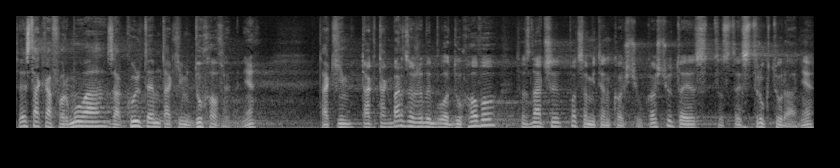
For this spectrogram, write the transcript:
to jest taka formuła za kultem takim duchowym, nie? Takim, tak, tak bardzo, żeby było duchowo, to znaczy, po co mi ten kościół? Kościół to jest, to, to jest struktura, nie?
